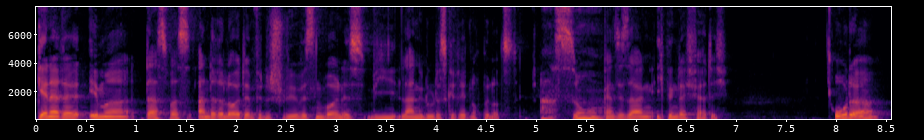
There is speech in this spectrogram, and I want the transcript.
generell immer das, was andere Leute im Fitnessstudio wissen wollen, ist, wie lange du das Gerät noch benutzt. Ach so. kannst dir sagen, ich bin gleich fertig. Oder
